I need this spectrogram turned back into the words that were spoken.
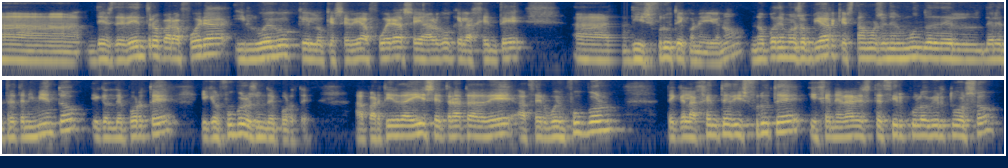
ah, desde dentro para afuera y luego que lo que se ve afuera sea algo que la gente ah, disfrute con ello. ¿no? no podemos obviar que estamos en el mundo del, entretenimiento y que el deporte y que el fútbol es un deporte. A partir de ahí se trata de hacer buen fútbol, de que la gente disfrute y generar este círculo virtuoso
